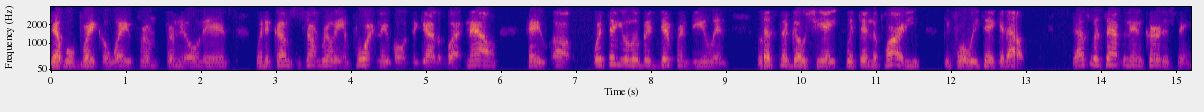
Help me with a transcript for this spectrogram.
that will break away from from the old heads. When it comes to something really important, they vote together. But now, hey, uh, we're thinking a little bit different view, and let's negotiate within the party before we take it out. That's what's happening in Kurdistan.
